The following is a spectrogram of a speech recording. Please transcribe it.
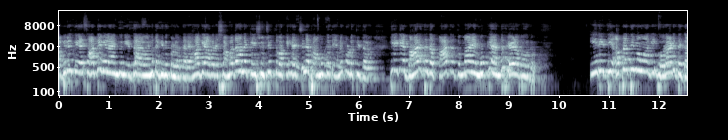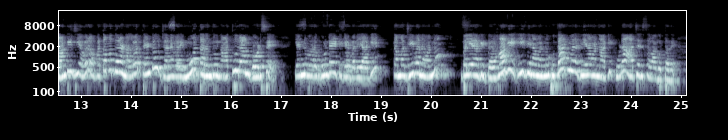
ಅಭಿವೃದ್ಧಿಯ ಸಾಧ್ಯವಿಲ್ಲ ಎಂದು ನಿರ್ಧಾರವನ್ನು ತೆಗೆದುಕೊಳ್ಳುತ್ತಾರೆ. ಹಾಗೆ ಅವರ ಶ್ರಮದಾನಕ್ಕೆ ಶುಚಿತ್ವಕ್ಕೆ ಹೆಚ್ಚಿನ ಪ್ರಾಮುಖ್ಯತೆಯನ್ನು ಕೊಡುತ್ತಿದ್ದರು. ಹೀಗೆ ಭಾರತದ ಪಾತ್ರ ತುಂಬಾನೇ ಮುಖ್ಯ ಎಂದು ಹೇಳಬಹುದು. ಈ ರೀತಿ ಅಪ್ರತಿಮವಾಗಿ ಹೋರಾಡಿದ ಗಾಂಧೀಜಿಯವರು ಹತ್ತೊಂಬತ್ತು ನೂರ ನಲವತ್ತೆಂಟು ಜನವರಿ ಮೂವತ್ತರಂದು ನಾಥೂರಾಮ್ ಗೋಡ್ಸೆ ಎನ್ನುವರ ಗುಂಡೇಟಿಗೆ ಬಲಿಯಾಗಿ ತಮ್ಮ ಜೀವನವನ್ನು ಬಲಿಯಾಗಿಟ್ಟರು. ಹಾಗೆ ಈ ದಿನವನ್ನು ಹುತಾತ್ಮರ ದಿನವನ್ನಾಗಿ ಕೂಡ ಆಚರಿಸಲಾಗುತ್ತದೆ.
